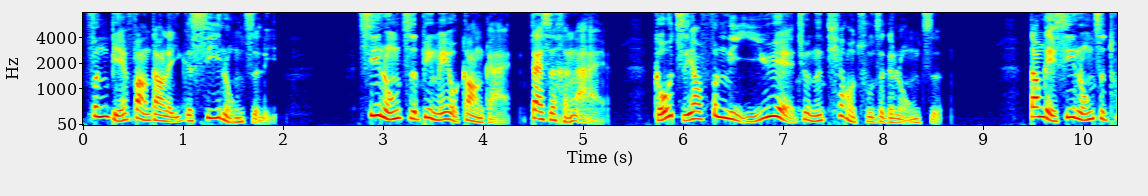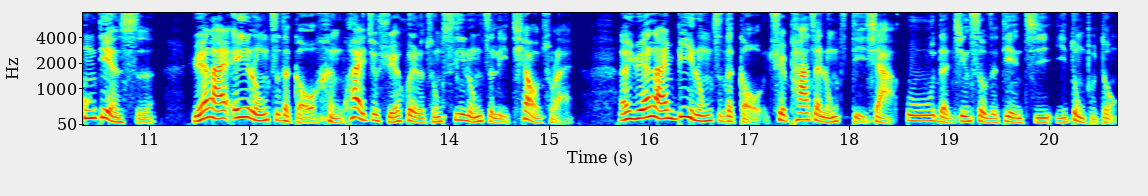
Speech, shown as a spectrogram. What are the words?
分别放到了一个 C 笼子里。C 笼子并没有杠杆，但是很矮，狗只要奋力一跃就能跳出这个笼子。当给 C 笼子通电时，原来 A 笼子的狗很快就学会了从 C 笼子里跳出来，而原来 B 笼子的狗却趴在笼子底下，呜呜的经受着电击，一动不动。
